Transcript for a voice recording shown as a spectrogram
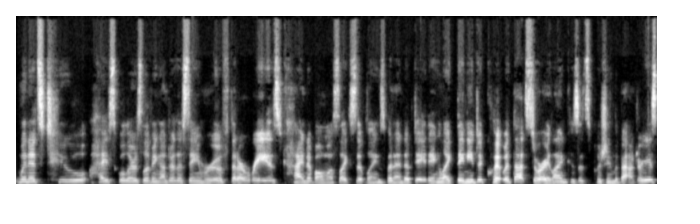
when it's two high schoolers living under the same roof that are raised kind of almost like siblings but end up dating like they need to quit with that storyline because it's pushing the boundaries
